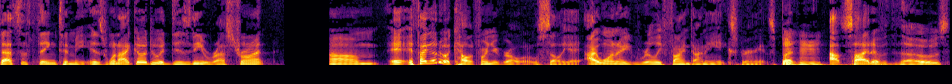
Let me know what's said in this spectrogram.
That's the thing to me is when I go to a Disney restaurant. Um, if I go to a California Grill or Le Cellier, I want a really fine dining experience. But Mhm. outside of those,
